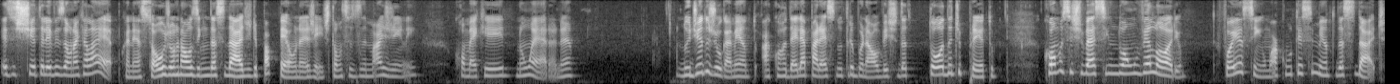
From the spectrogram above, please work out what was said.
existia televisão naquela época, né? Só o jornalzinho da cidade de papel, né, gente? Então vocês imaginem como é que não era, né? No dia do julgamento, a Cordélia aparece no tribunal vestida toda de preto, como se estivesse indo a um velório. Foi assim, um acontecimento da cidade.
